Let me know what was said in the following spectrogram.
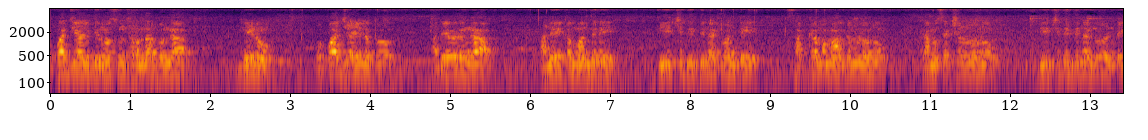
ఉపాధ్యాయుల దినోత్సవం సందర్భంగా నేను ఉపాధ్యాయులకు అదేవిధంగా అనేక మందిని తీర్చిదిద్దినటువంటి సక్రమ మార్గంలోనూ క్రమశిక్షణలోనూ తీర్చిదిద్దినటువంటి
